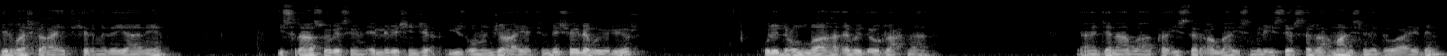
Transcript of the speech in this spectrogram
bir başka ayet-i kerimede yani İsra suresinin 55. 110. ayetinde şöyle buyuruyor. Kul id'ullaha ebed'ur rahman. Yani Cenab-ı Hakk'a ister Allah ismiyle isterse Rahman ismiyle dua edin.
